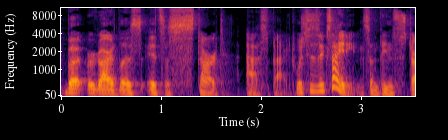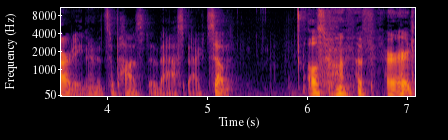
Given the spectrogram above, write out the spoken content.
but regardless, it's a start aspect, which is exciting. Something's starting and it's a positive aspect. So, also on the third,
